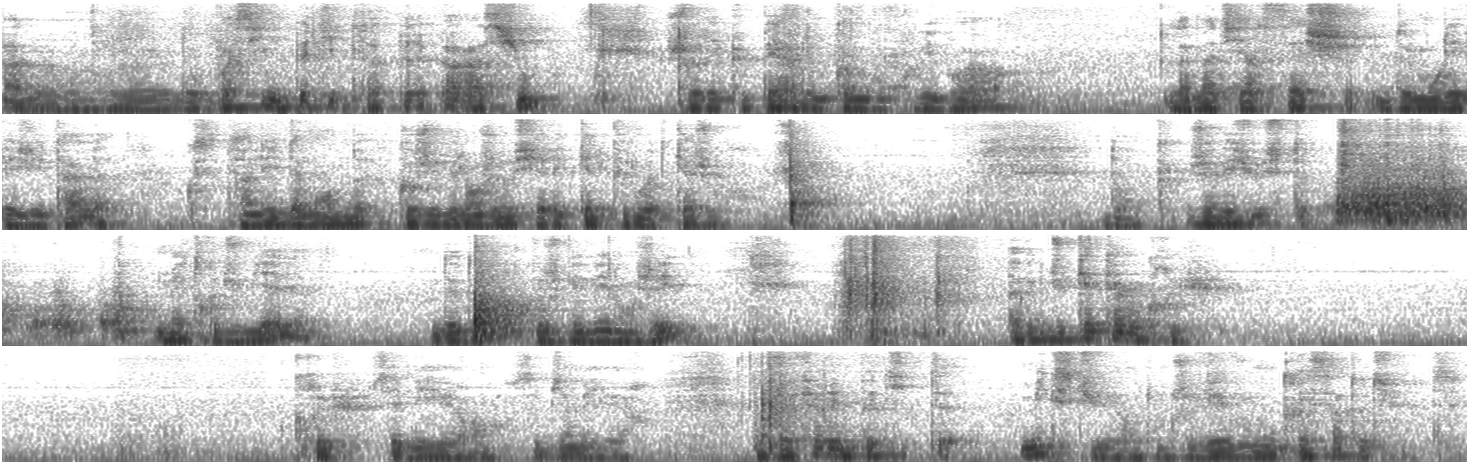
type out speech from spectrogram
Alors, euh, donc voici une petite préparation. Je récupère, comme vous pouvez voir, la matière sèche de mon lait végétal. C'est un lait d'amande que j'ai mélangé aussi avec quelques noix de cajou. Donc, je vais juste mettre du miel dedans que je vais mélanger avec du cacao cru. Cru, c'est meilleur, hein, c'est bien meilleur. Je vais faire une petite mixture. Donc, je vais vous montrer ça tout de suite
